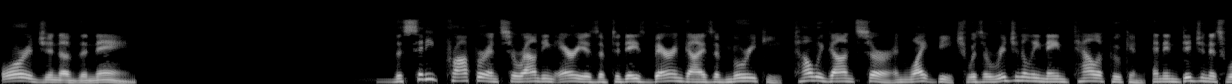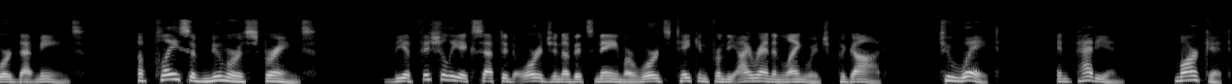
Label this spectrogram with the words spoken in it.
Origin of the name. The city proper and surrounding areas of today's barangays of Muricay, Tawagan Sur and White Beach was originally named Talapukan, an indigenous word that means a place of numerous springs. The officially accepted origin of its name are words taken from the Iranan language, pagad, to wait, and padian, market,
